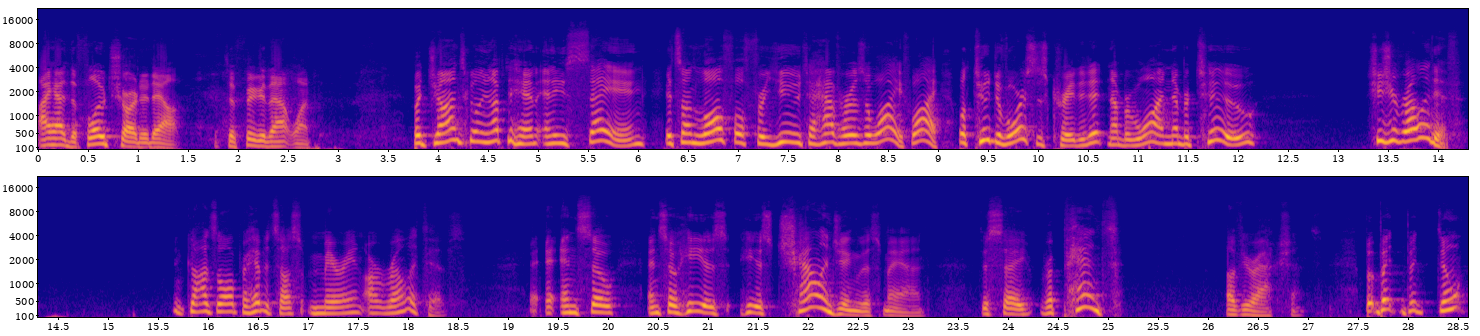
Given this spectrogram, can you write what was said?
I had the flow charted out to figure that one. But John's going up to him and he's saying, It's unlawful for you to have her as a wife. Why? Well, two divorces created it, number one. Number two, she's your relative. And God's law prohibits us marrying our relatives. And so, and so he, is, he is challenging this man to say, repent of your actions. But, but, but don't,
